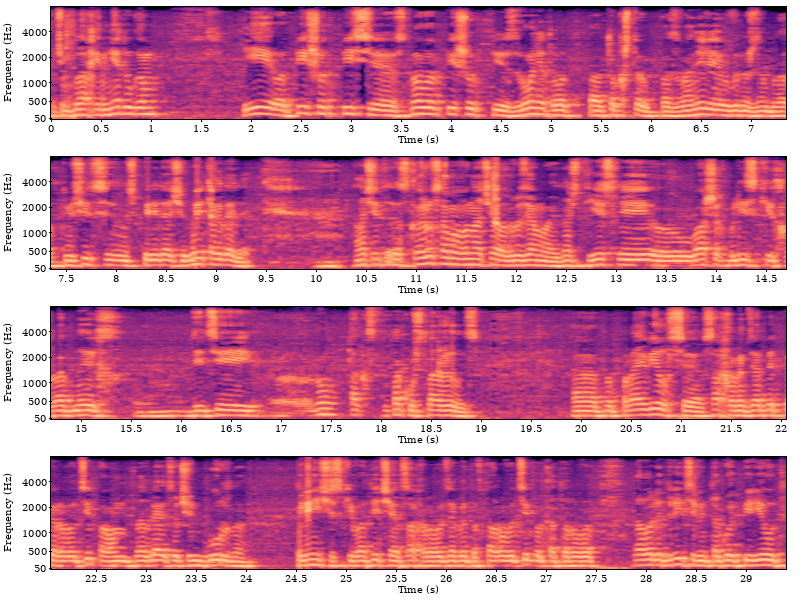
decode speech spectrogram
очень плохим недугом. И вот пишут, пись, снова пишут, и звонят. Вот только что позвонили, вынужден был отключить значит, передачу, ну и так далее. Значит, скажу с самого начала, друзья мои, значит, если у ваших близких, родных, детей, э, ну, так, так уж сложилось, э, проявился сахарный диабет первого типа, он проявляется очень бурно, клинически, в отличие от сахарного диабета второго типа, которого довольно длительный такой период Э,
